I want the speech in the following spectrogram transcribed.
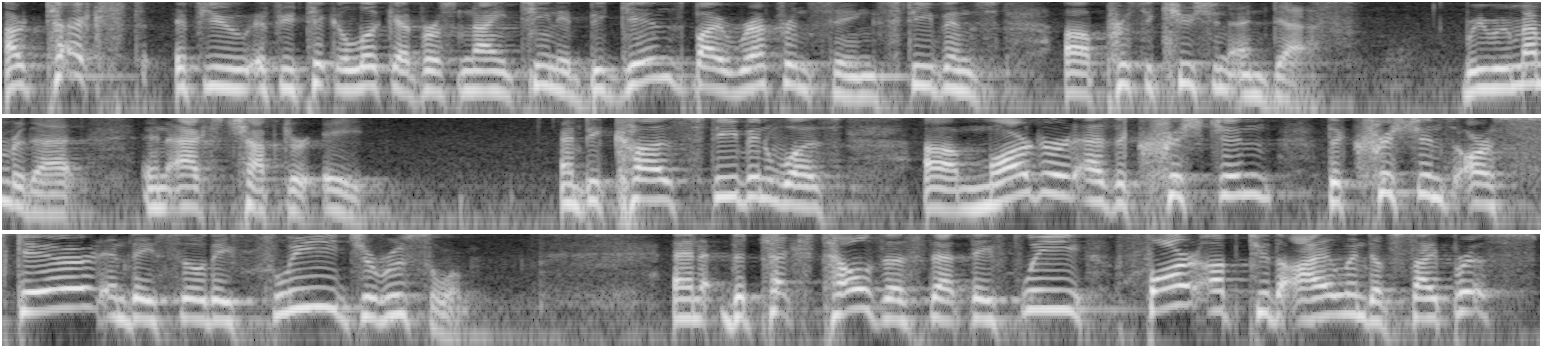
Our text, if you, if you take a look at verse 19, it begins by referencing Stephen's uh, persecution and death. We remember that in Acts chapter 8. And because Stephen was uh, martyred as a Christian, the Christians are scared and they, so they flee Jerusalem. And the text tells us that they flee far up to the island of Cyprus,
